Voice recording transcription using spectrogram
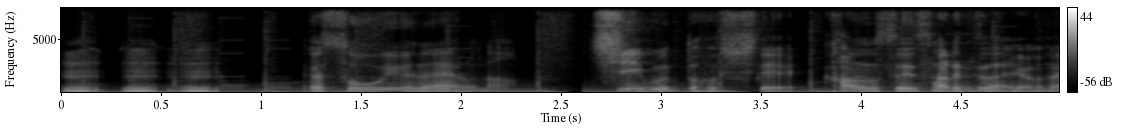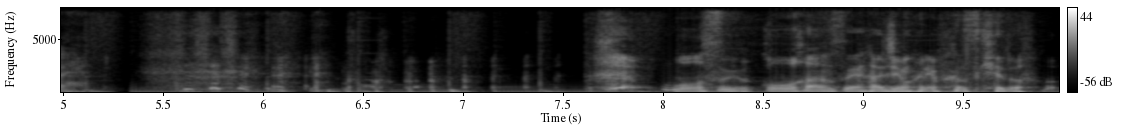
うんうんうん。そういうのやろな。チームとして完成されてないよね。もうすぐ後半戦始まりますけど。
